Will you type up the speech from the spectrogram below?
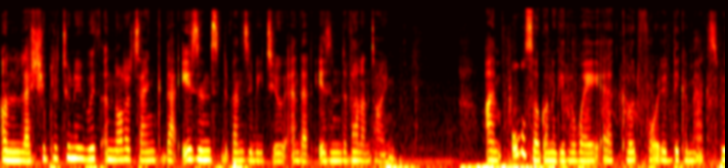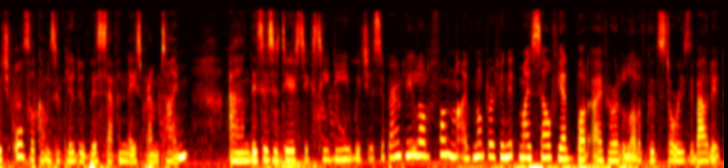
unless you platoon it with another tank that isn't the Panzer B2 and that isn't the Valentine. I'm also gonna give away a code for the Dicker Max, which also comes included with 7 days prem time. And this is a tier 6 TD, which is apparently a lot of fun. I've not driven it myself yet, but I've heard a lot of good stories about it.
